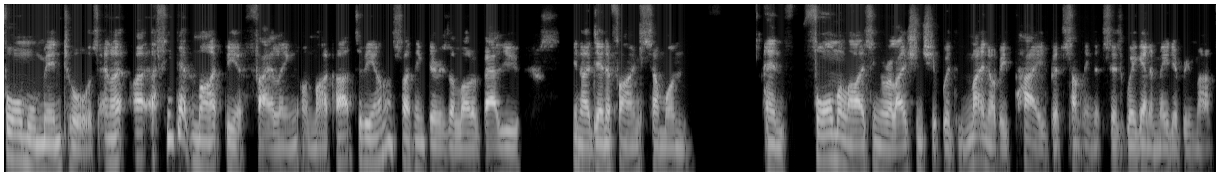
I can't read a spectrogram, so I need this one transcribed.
formal mentors, and I, I think that might be a failing on my part. To be honest, I think there is a lot of value in identifying someone and formalizing a relationship with them may not be paid, but something that says we're going to meet every month.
